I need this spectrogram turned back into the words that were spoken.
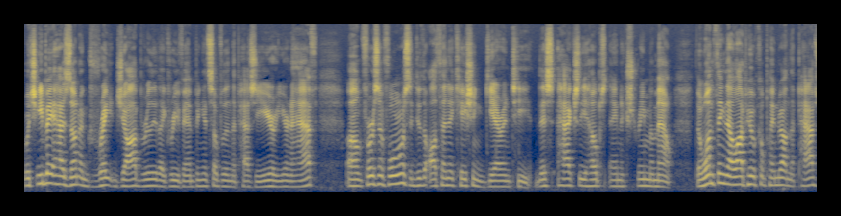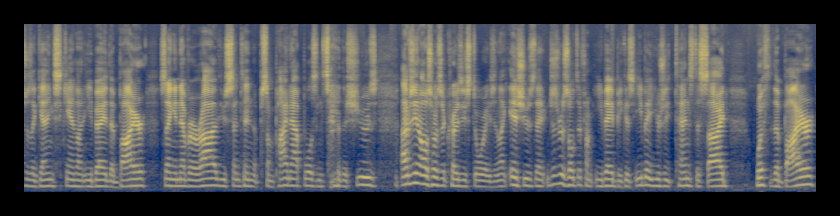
which eBay has done a great job really like revamping itself within the past year, year and a half. Um, first and foremost, they do the authentication guarantee. This actually helps an extreme amount. The one thing that a lot of people complained about in the past was like getting scammed on eBay. The buyer saying it never arrived. You sent in some pineapples instead of the shoes. I've seen all sorts of crazy stories and like issues that just resulted from eBay because eBay usually tends to side with the buyer.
